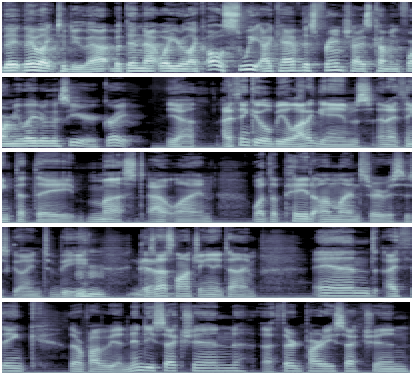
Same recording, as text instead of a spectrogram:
they, they like to do that. But then that way you're like, "Oh, sweet, I can have this franchise coming for me later this year. Great." Yeah, I think it will be a lot of games, and I think that they must outline what the paid online service is going to be, mm-hmm. because Yeah. that's launching anytime. And I think there will probably be an indie section, a third party section,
